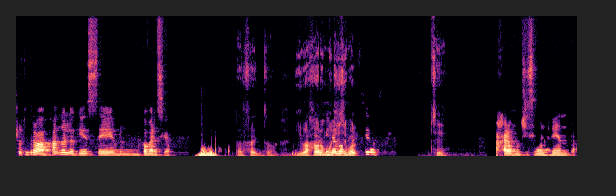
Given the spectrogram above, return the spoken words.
Yo estoy trabajando en lo que es eh, un comercio. Perfecto. Y bajaron muchísimo. comercio, Sí, bajaron muchísimo las ventas.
